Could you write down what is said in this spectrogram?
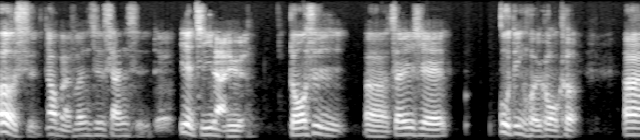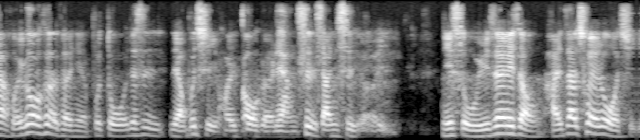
二十到百分之三十的业绩来源都是呃这一些固定回购客，呃回购客可能也不多，就是了不起回购个两次三次而已。你属于这一种还在脆弱期，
